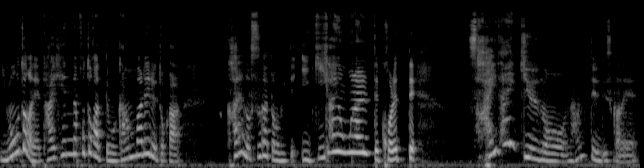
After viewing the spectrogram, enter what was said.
妹がね大変なことがあっても頑張れるとか彼の姿を見て生きがいをもらえるってこれって最大級の何て言うんですかね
